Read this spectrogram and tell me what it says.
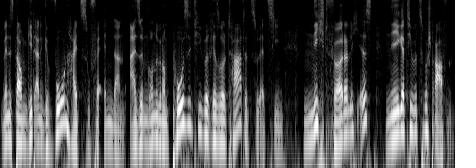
wenn es darum geht, eine Gewohnheit zu verändern, also im Grunde genommen positive Resultate zu erzielen, nicht förderlich ist, negative zu bestrafen.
